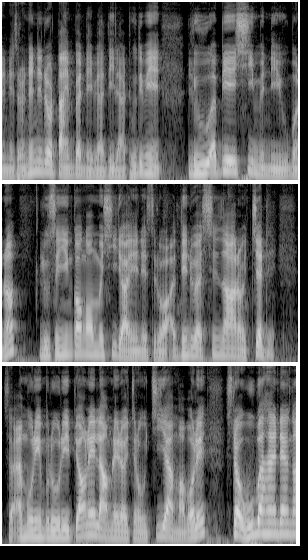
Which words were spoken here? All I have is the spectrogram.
နေတယ်ဆိုတော့နည်းနည်းတော့တိုင်ပတ်တယ်ဗျာဒီလားအထူးသဖြင့်လူအပြည့်ရှိမနေဘူးပေါ့နော်လူစရင်ကောင်းကောင်းမရှိတာရင်နေဆိုတော့အတင်းတွေစဉ်းစားတော့ကြက်တယ်ဆိုတော့အမိုရင်ဘလိုတွေပြောင်းလဲလာမလဲတော့ကျွန်တော်ကြည့်ရမှာပေါ့လေဆိုတော့ဝူဘဟန်တန်က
